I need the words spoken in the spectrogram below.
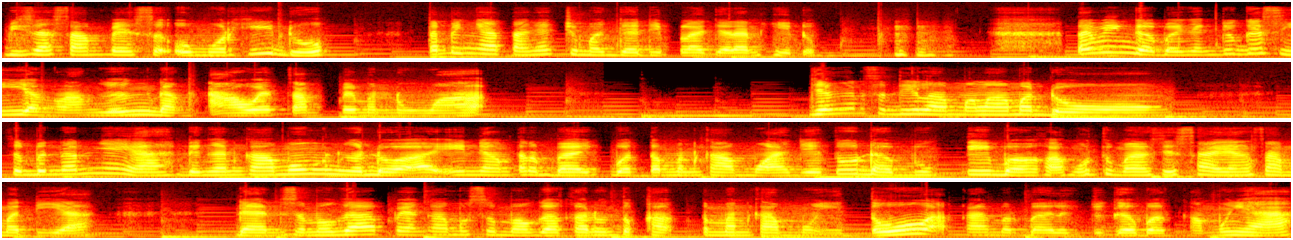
bisa sampai seumur hidup, tapi nyatanya cuma jadi pelajaran hidup. tapi nggak banyak juga sih yang langgeng dan awet sampai menua. Jangan sedih lama-lama dong. Sebenarnya ya, dengan kamu ngedoain yang terbaik buat temen kamu aja itu udah bukti bahwa kamu tuh masih sayang sama dia. Dan semoga apa yang kamu semogakan untuk teman kamu itu akan berbalik juga buat kamu ya.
